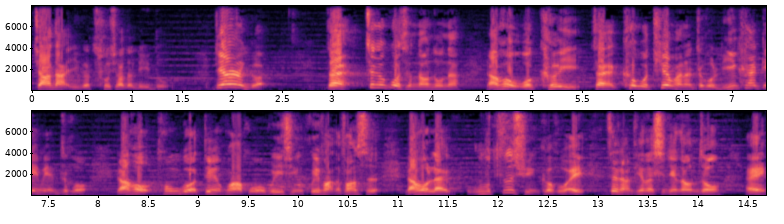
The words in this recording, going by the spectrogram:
加大一个促销的力度。第二个。在这个过程当中呢，然后我可以在客户贴完了之后离开店面之后，然后通过电话或微信回访的方式，然后来咨询客户。哎，这两天的时间当中，哎，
